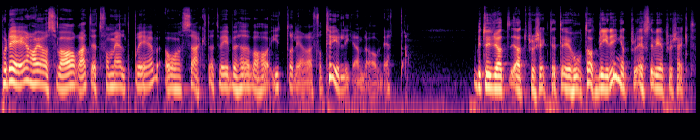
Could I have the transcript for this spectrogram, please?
på det har jag svarat ett formellt brev och sagt att vi behöver ha ytterligare förtydligande av detta. Betyder det att, att projektet är hotat? Blir det inget SDV-projekt?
